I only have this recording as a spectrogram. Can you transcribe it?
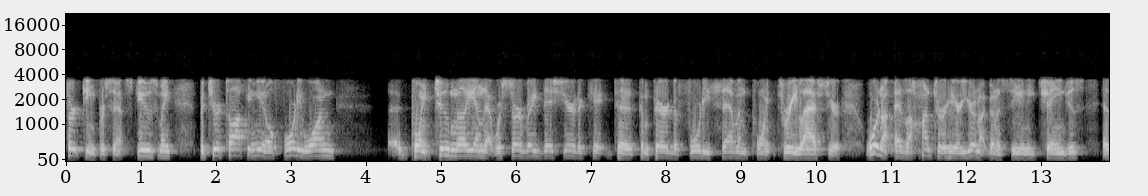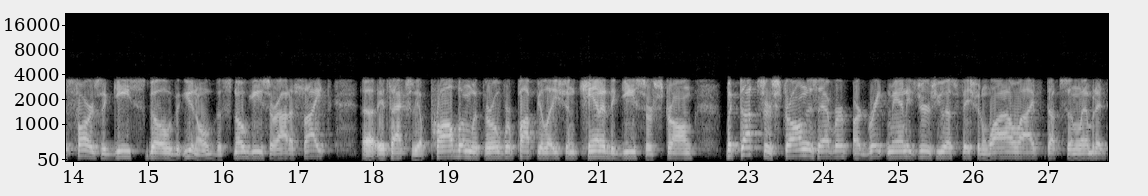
13 percent. Excuse me, but you're talking, you know, 41 0.2 million that were surveyed this year to, to compared to 47.3 last year. We're not, as a hunter here, you're not going to see any changes as far as the geese go. You know, the snow geese are out of sight. Uh, it's actually a problem with their overpopulation. Canada geese are strong, but ducks are strong as ever. Our great managers, U.S. Fish and Wildlife, Ducks Unlimited,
